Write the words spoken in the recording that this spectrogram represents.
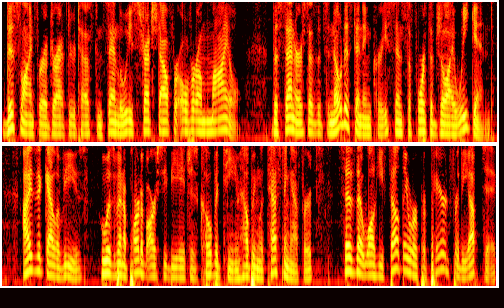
This line for a drive through test in San Luis stretched out for over a mile. The center says it's noticed an increase since the 4th of July weekend. Isaac Galaviz, who has been a part of RCBH's COVID team helping with testing efforts, says that while he felt they were prepared for the uptick,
